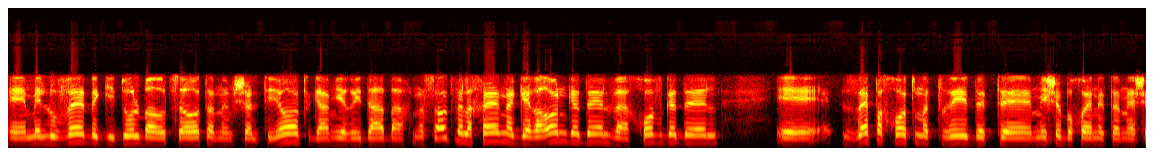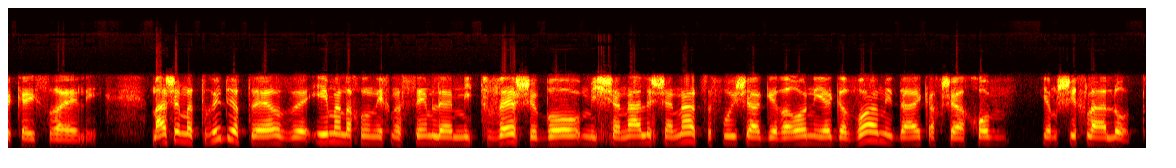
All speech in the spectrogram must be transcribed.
מלווה בגידול בהוצאות הממשלתיות, גם ירידה בהכנסות, ולכן הגירעון גדל והחוב גדל. זה פחות מטריד את מי שבוחן את המשק הישראלי. מה שמטריד יותר זה אם אנחנו נכנסים למתווה שבו משנה לשנה צפוי שהגירעון יהיה גבוה מדי כך שהחוב ימשיך לעלות.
